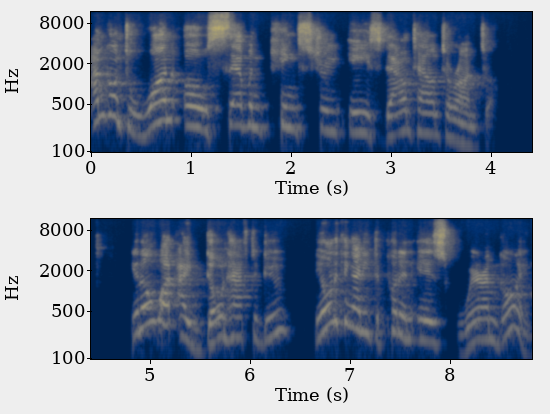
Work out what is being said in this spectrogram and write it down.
I'm going to 107 King Street East, downtown Toronto. You know what I don't have to do? The only thing I need to put in is where I'm going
